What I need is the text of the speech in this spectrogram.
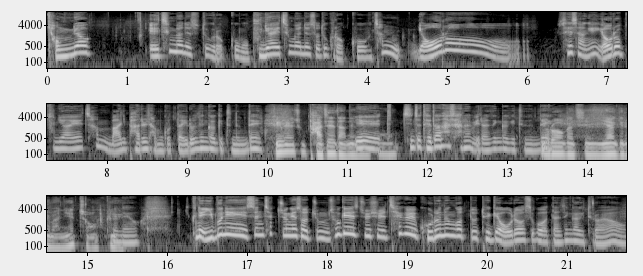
경력의 측면에서도 그렇고 뭐 분야의 측면에서도 그렇고 참 여러 세상에 여러 분야에 참 많이 발을 담궜다 이런 생각이 드는데 굉장히 좀 다재다능하고 예 진짜 대단한 사람이라는 생각이 드는데 여러 가지 이야기를 많이 했죠. 예. 그러네요. 근데 이분이 쓴 책 중에서 좀 소개해 주실 책을 고르는 것도 되게 어려웠을 것 같다는 생각이 들어요.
